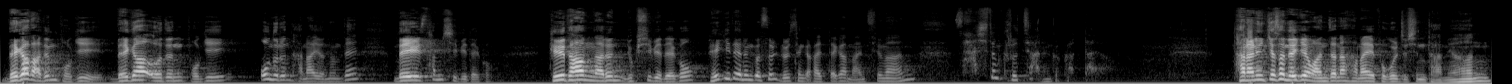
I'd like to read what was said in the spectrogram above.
내가 받은 복이, 내가 얻은 복이 오늘은 하나였는데 내일 30이 되고 그 다음 날은 60이 되고 100이 되는 것을 늘 생각할 때가 많지만 사실은 그렇지 않은 것 같아요. 하나님께서 내게 완전한 하나의 복을 주신다면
